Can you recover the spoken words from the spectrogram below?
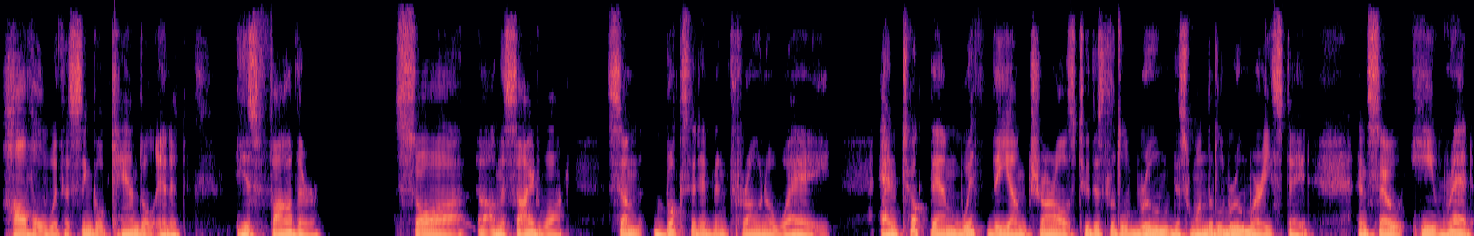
hovel with a single candle in it, his father saw on the sidewalk some books that had been thrown away and took them with the young Charles to this little room, this one little room where he stayed. And so he read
